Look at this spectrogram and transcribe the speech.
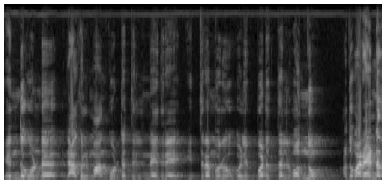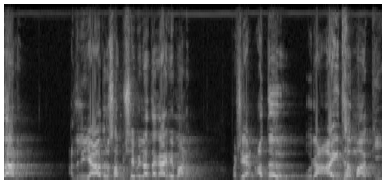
എന്തുകൊണ്ട് രാഹുൽ മാങ്കൂട്ടത്തിനെതിരെ ഇത്തരമൊരു വെളിപ്പെടുത്തൽ വന്നു? അത് വരേണ്ടതാണ്. അതിൽ യാതൊരു സംശയമില്ലാത്ത കാര്യമാണ്. പക്ഷേ അത് ഒരു ആയുധമാക്കി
